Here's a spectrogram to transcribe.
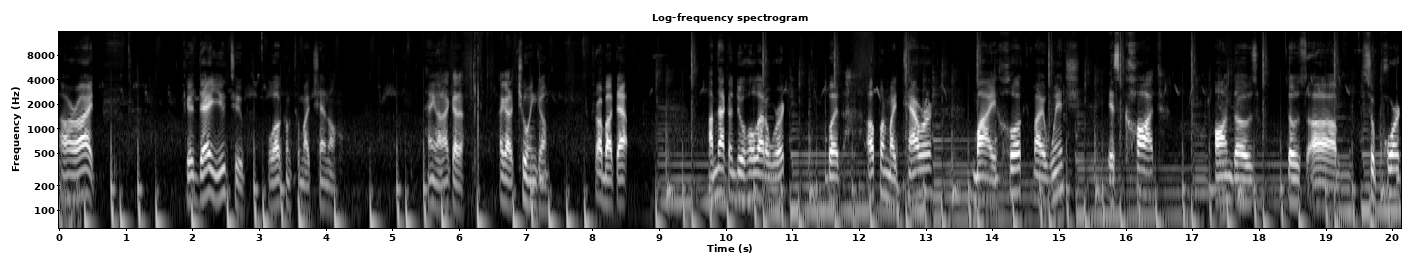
All right. Good day, YouTube. Welcome to my channel. Hang on, I got a, I got a chewing gum. Sorry about that. I'm not gonna do a whole lot of work, but up on my tower, my hook, my winch is caught on those those um, support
